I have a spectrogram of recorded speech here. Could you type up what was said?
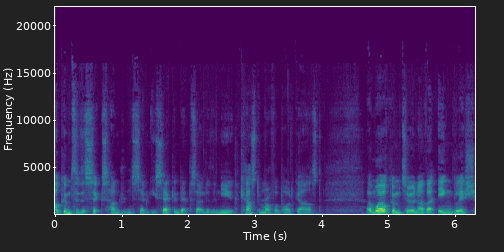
Welcome to the 672nd episode of the new Customer Offer podcast, and welcome to another English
